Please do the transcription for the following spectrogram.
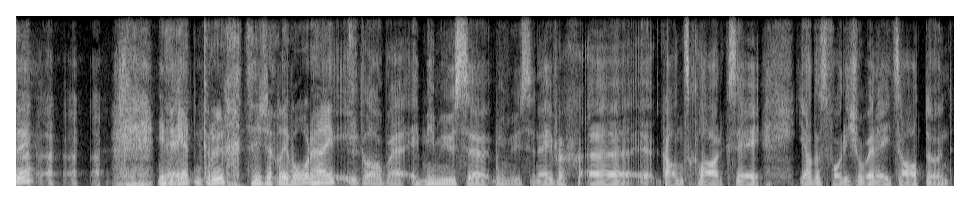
In jedem Gerücht ist ein bisschen Wahrheit. Ich glaube, wir müssen, wir müssen einfach äh, ganz klar sehen, ja, das vorhin schon bereits angetönt,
